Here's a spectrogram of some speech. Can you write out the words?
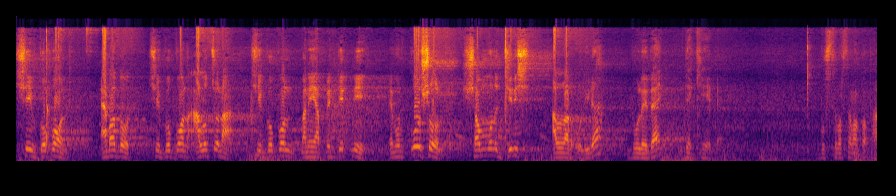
সেই গোপন আবাদত, সে গোপন আলোচনা, সে গোপন মানে আপনার টেকনিক এবং কৌশল সম্পূর্ণ জিনিস আল্লাহর অলিরা বলে দেয়, দেখিয়ে দেয়। বুঝতে পারছ আমার কথা?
